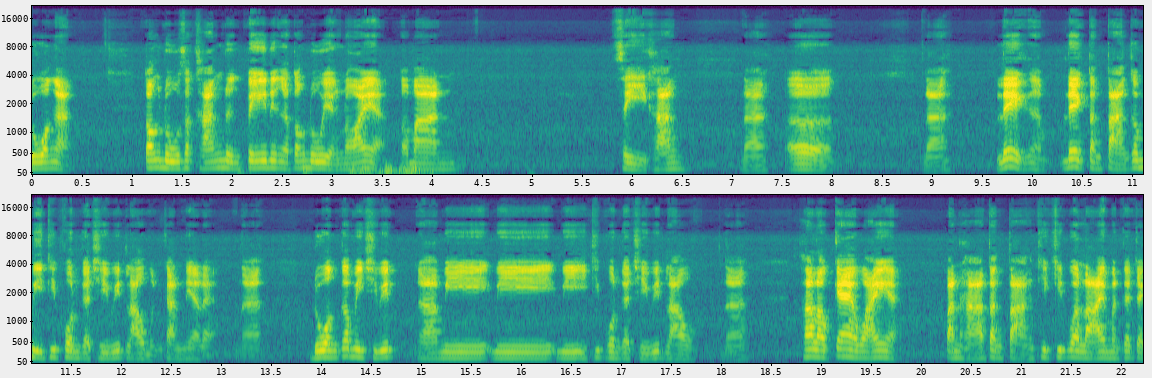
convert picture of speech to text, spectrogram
ดวงอะ ต้องดูสักครั้งหนึ่งปีหนึ่งอะต้องดูอย่างน้อยอะประมาณสี่ครั้ง นะ เออ นะ เลขน่ะเลขต่างๆ ก็มีอิที่พลกับชีวิตเราเหมือนกันเนี่ยแหละ นะดวงก็มีชีวิตอ่ามีมีมีอิทธิพลกับชีวิตเรานะ ถ้าเราแก้ไว้อะปัญหาต่างๆ ที่คิดว่าร้ายมันก็จะ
